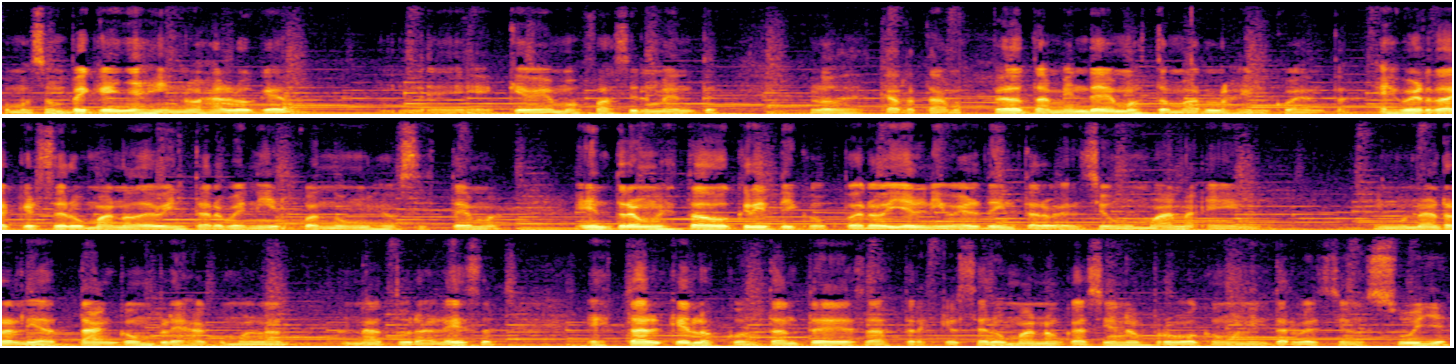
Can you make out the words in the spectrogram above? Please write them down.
como son pequeñas y no es algo que, eh, que vemos fácilmente, los descartamos, pero también debemos tomarlos en cuenta. Es verdad que el ser humano debe intervenir cuando un ecosistema entra en un estado crítico, pero hoy el nivel de intervención humana en, en una realidad tan compleja como la naturaleza es tal que los constantes desastres que el ser humano ocasiona provocan una intervención suya,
